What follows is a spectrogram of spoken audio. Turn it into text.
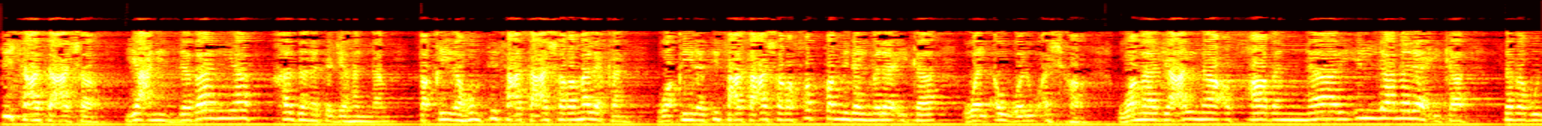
تسعة عشر يعني الزبانية خزنة جهنم. فقيل هم تسعة عشر ملكا. وقيل تسعة عشر خطا من الملائكة والأول أشهر. وما جعلنا أصحاب النار إلا ملائكة. سبب,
